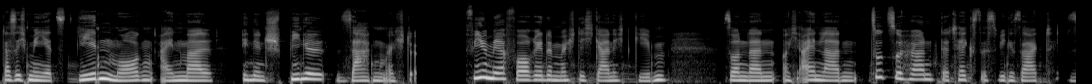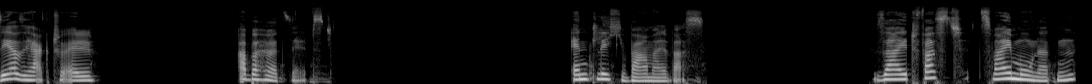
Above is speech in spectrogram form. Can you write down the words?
das ich mir jetzt jeden Morgen einmal in den Spiegel sagen möchte. Viel mehr Vorrede möchte ich gar nicht geben, sondern euch einladen zuzuhören. Der Text ist, wie gesagt, sehr, sehr aktuell. Aber hört selbst. Endlich war mal was. Seit fast zwei Monaten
